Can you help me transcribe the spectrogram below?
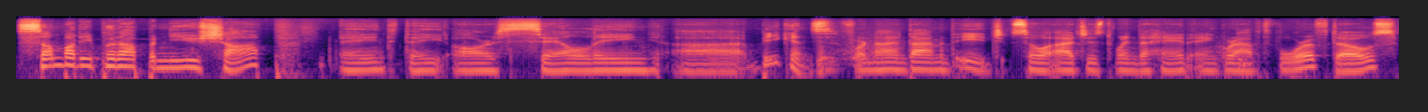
somebody put up a new shop and they are selling uh, beacons for 9 diamond each. So I just went ahead and grabbed 4 of those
